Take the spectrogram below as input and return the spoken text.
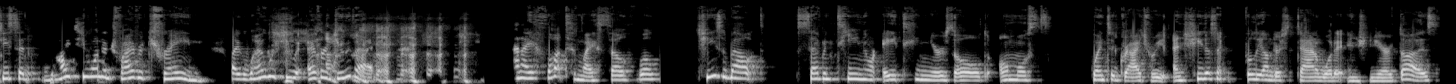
She said, Why do you want to drive a train? Like, why would you ever do that? and I thought to myself, well, she's about 17 or 18 years old, almost going to graduate and she doesn't fully understand what an engineer does,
